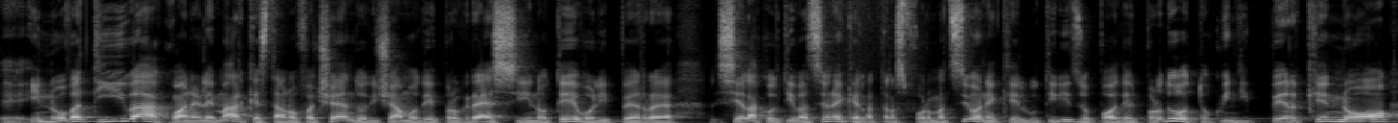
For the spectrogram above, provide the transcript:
eh, innovativa. Qua nelle Marche stanno facendo diciamo, dei progressi notevoli per sia la coltivazione che la trasformazione che l'utilizzo poi del prodotto. Quindi perché no,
